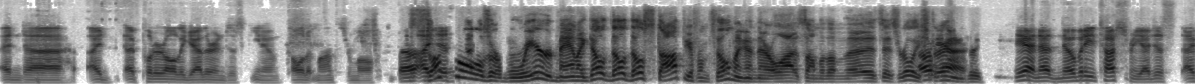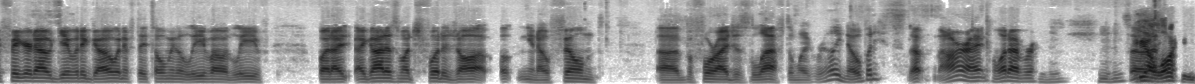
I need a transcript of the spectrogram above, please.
and uh, I I put it all together and just you know called it Monster Mall. Uh, some just malls are weird, man. Like they'll they'll they'll stop you from filming in there. A lot of some of them. Uh, It's it's really Oh, strange. yeah. yeah no, nobody touched me. I just I figured I would give it a go, and if they told me to leave, I would leave. But I I got as much footage all you know filmed uh, before I just left. I'm like, really, nobody's oh, all right, whatever. Mhm. So You got lucky.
